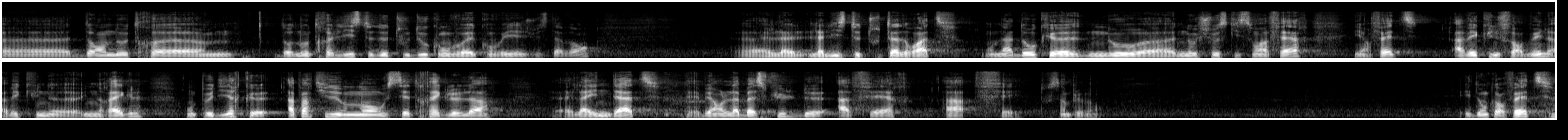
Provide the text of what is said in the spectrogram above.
euh, dans, notre, euh, dans notre liste de to-do qu'on voyait, juste avant, la, liste tout à droite, on a donc nos, nos, choses qui sont à faire. Et en fait, avec une formule, avec une, règle, on peut dire qu'à partir du moment où cette règle-là, a une date, eh bien on la bascule de à faire a fait, tout simplement. Et donc, en fait,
